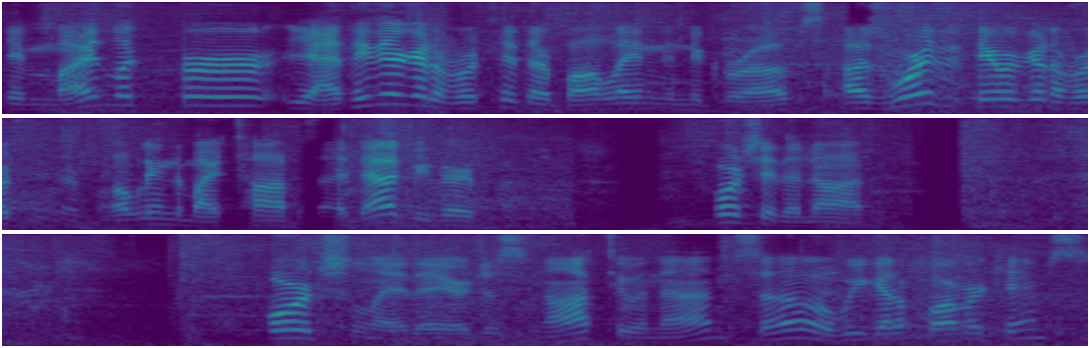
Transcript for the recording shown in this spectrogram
They might look for... Yeah, I think they're going to rotate their bot lane into grubs. I was worried that they were going to rotate their bot lane to my top side. That'd be very funny. Fortunately, they're not. Fortunately, they are just not doing that. So, we got a farmer camps.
